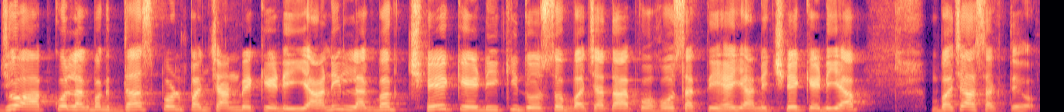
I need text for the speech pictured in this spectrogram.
जो आपको लगभग दस पॉइंट पंचानवे के डी यानी लगभग छः के डी की दोस्तों बचत आपको हो सकती है, यानी छः के डी आप बचा सकते हो।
